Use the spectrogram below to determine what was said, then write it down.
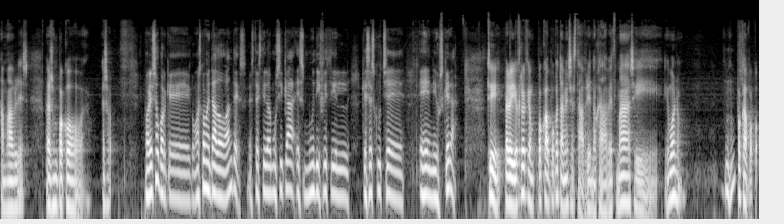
amables. Pero es un poco eso. Por eso, porque como has comentado antes, este estilo de música es muy difícil que se escuche en euskera. Sí, pero yo creo que poco a poco también se está abriendo cada vez más y, y bueno, uh -huh. poco a poco.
